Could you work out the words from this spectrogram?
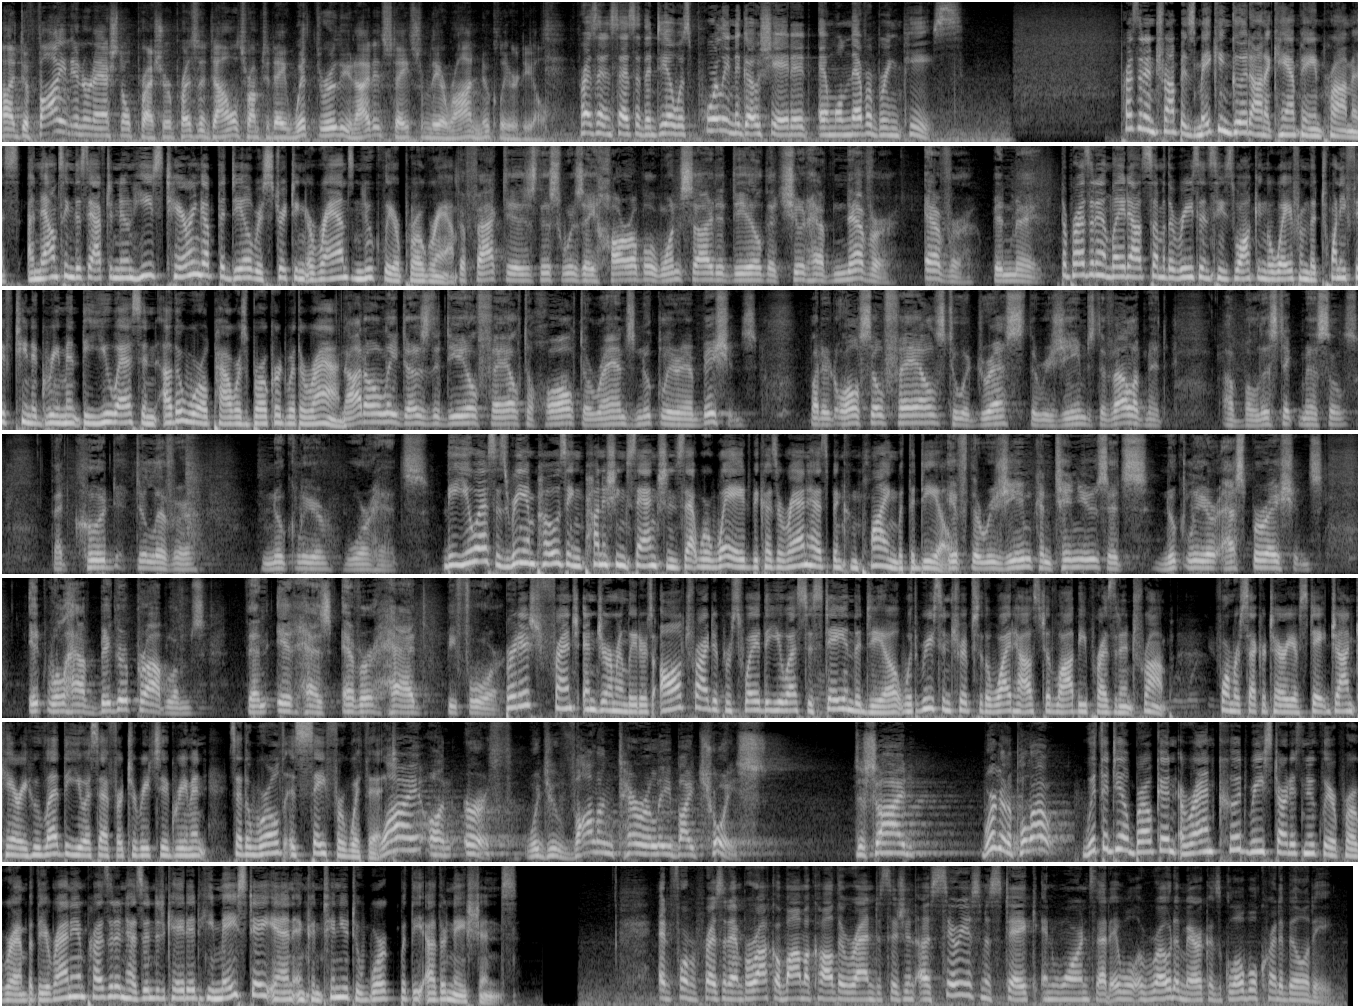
Uh, defying international pressure, President Donald Trump today withdrew the United States from the Iran nuclear deal. The president says that the deal was poorly negotiated and will never bring peace. President Trump is making good on a campaign promise, announcing this afternoon he's tearing up the deal restricting Iran's nuclear program. The fact is, this was a horrible, one sided deal that should have never, ever been made. The president laid out some of the reasons he's walking away from the 2015 agreement the U.S. and other world powers brokered with Iran. Not only does the deal fail to halt Iran's nuclear ambitions, but it also fails to address the regime's development of ballistic missiles that could deliver nuclear warheads. The U.S. is reimposing punishing sanctions that were waived because Iran has been complying with the deal. If the regime continues its nuclear aspirations, it will have bigger problems than it has ever had before. British, French, and German leaders all tried to persuade the U.S. to stay in the deal with recent trips to the White House to lobby President Trump. Former Secretary of State John Kerry, who led the U.S. effort to reach the agreement, said the world is safer with it. Why on earth would you voluntarily, by choice, decide we're going to pull out? With the deal broken, Iran could restart its nuclear program, but the Iranian president has indicated he may stay in and continue to work with the other nations. And former President Barack Obama called the Iran decision a serious mistake and warns that it will erode America's global credibility.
